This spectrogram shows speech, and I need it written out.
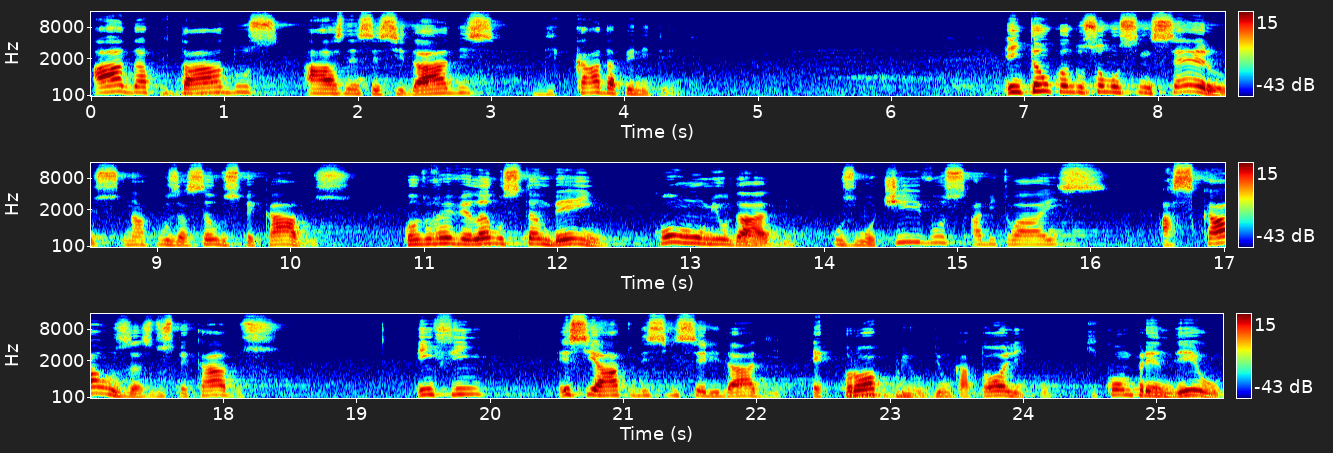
adaptados às necessidades de cada penitente. Então, quando somos sinceros na acusação dos pecados, quando revelamos também com humildade os motivos habituais, as causas dos pecados, enfim, esse ato de sinceridade é próprio de um católico que compreendeu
